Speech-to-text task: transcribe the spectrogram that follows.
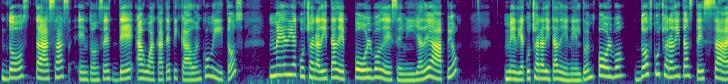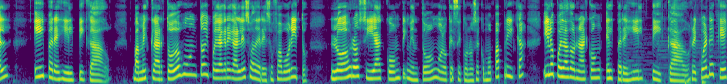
2 tazas entonces de aguacate picado en cubitos, media cucharadita de polvo de semilla de apio, media cucharadita de eneldo en polvo, dos cucharaditas de sal y perejil picado. Va a mezclar todo junto y puede agregarle su aderezo favorito. Lo rocía con pimentón o lo que se conoce como paprika y lo puede adornar con el perejil picado. Recuerde que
